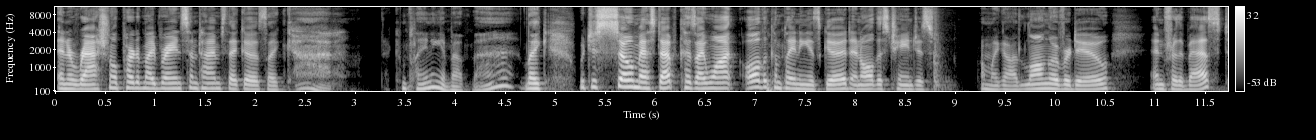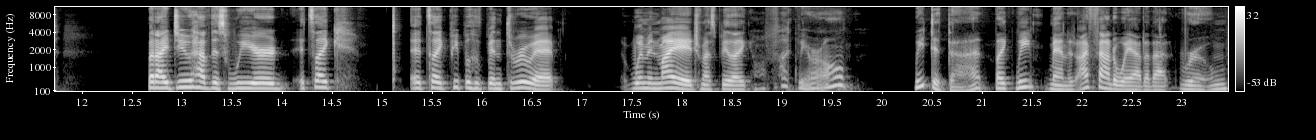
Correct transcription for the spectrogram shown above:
an irrational part of my brain sometimes that goes like, God, complaining about that, like, which is so messed up because I want all the complaining is good and all this change is, oh my God, long overdue and for the best. But I do have this weird. It's like, it's like people who've been through it. Women my age must be like, oh fuck, we were all we did that. Like we managed. I found a way out of that room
